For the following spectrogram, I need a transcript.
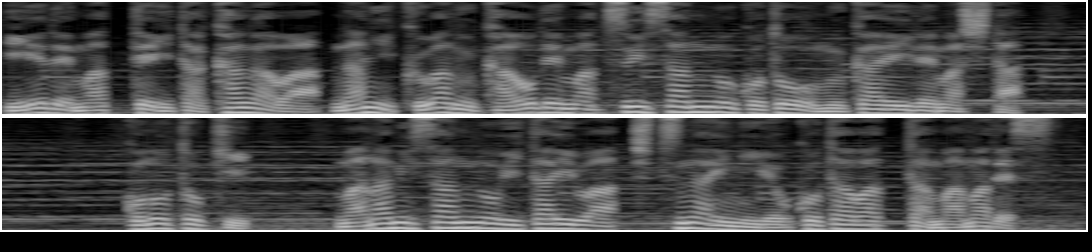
家で待っていた香川は何食わぬ顔で松井さんのことを迎え入れました。この時、まなみさんの遺体は室内に横たわったままです。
